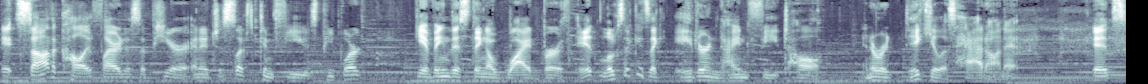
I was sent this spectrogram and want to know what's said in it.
it saw the cauliflower disappear, and it just looks confused. People are giving this thing a wide berth. It looks like it's like eight or nine feet tall, and a ridiculous hat on it. Its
